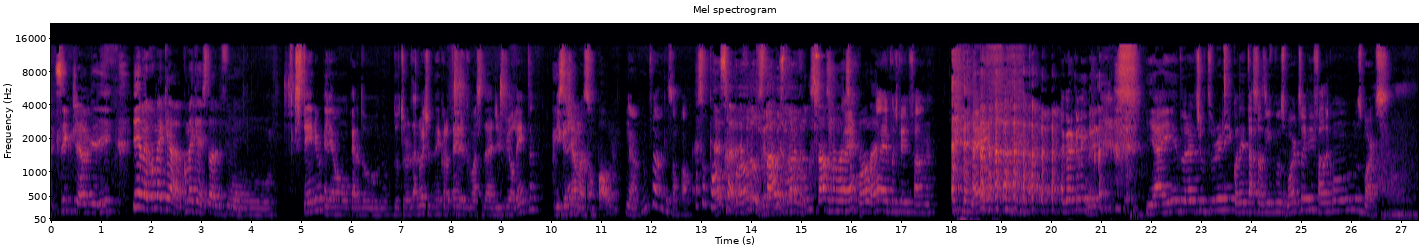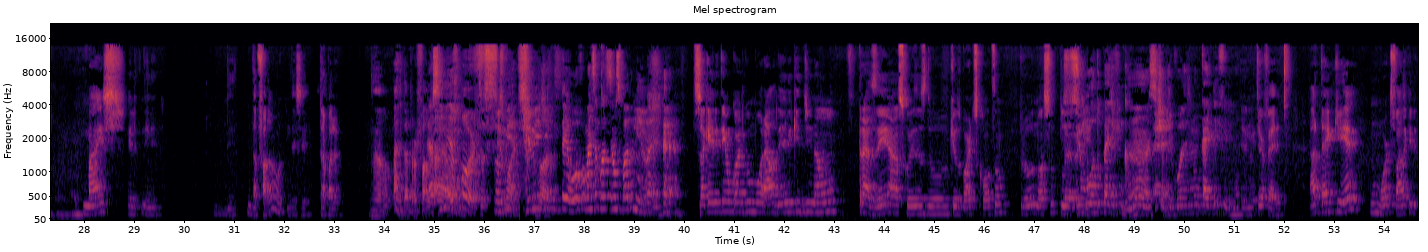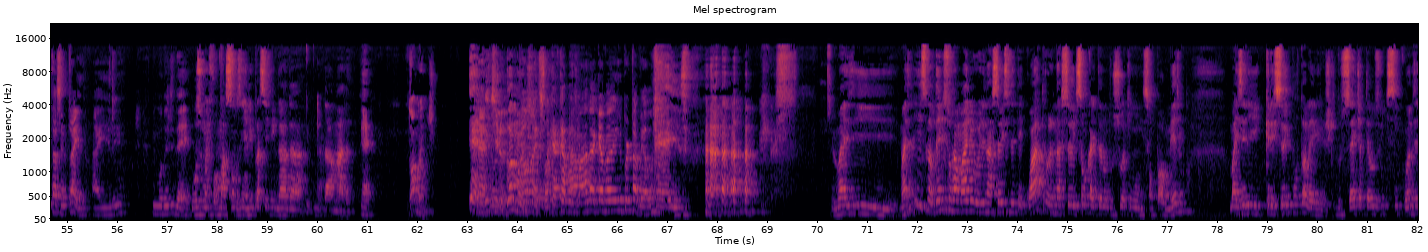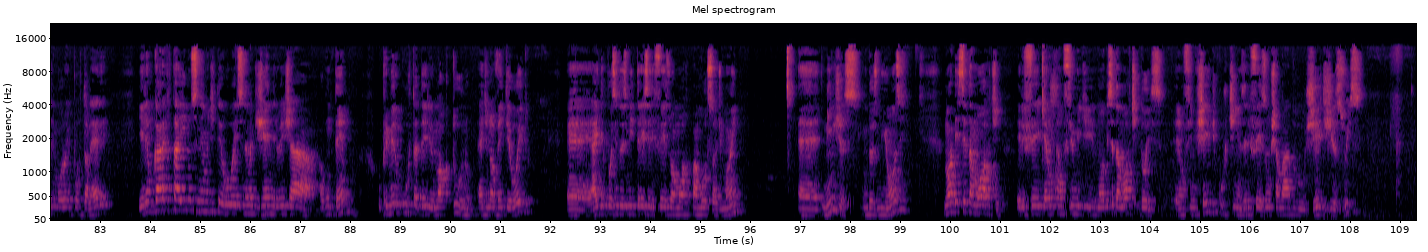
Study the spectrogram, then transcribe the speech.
cinco chavinhos aí. E aí, mas como é que é, como é, que é a história do filme aí? O Stênio, ele é um cara do, do, do turno da noite, do necrotério de uma cidade violenta. Que se chama São Paulo? né? Não, não fala que é São Paulo. É São Paulo, É São cara. Paulo, é Vila Vila Gustavo, ele Gustavo. mora na Vila Gustavo, não é de São Paulo, é. É, pode crer, ele fala, né? E aí... Agora que eu lembrei. E aí, durante o tour, ele, quando ele tá sozinho com os mortos, ele fala com os mortos. Mas, ele... ele... Dá pra falar ou desse atrapalhou? Não, mas dá pra falar. É assim mesmo. Os mortos. Filme, mortos. filme Os mortos. de terror começa a acontecer uns barulhinhos, né? Só que aí ele tem um código moral dele que de não trazer as coisas do que os mortos contam pro nosso plano. Se o aqui. morto pede vingança, esse tipo de coisa, ele não quer interferir, né? Ele não interfere. Até que um morto fala que ele tá sendo traído. Aí ele, ele muda de ideia. Usa uma informaçãozinha ali pra se vingar da, da amada. É. Do amante. É, É, mentira, do- do amante. do amante. Só que A acaba de... amada acaba indo por tabela. É isso. Mas e. Mas é isso, não. O Denis Ramalho, ele nasceu em 74, ele nasceu em São Caetano do Sul, aqui em São Paulo mesmo. Mas ele cresceu em Porto Alegre. Acho que dos 7 até os 25 anos ele morou em Porto Alegre. E ele é um cara que está aí no cinema de terror, aí, cinema de gênero, aí já há algum tempo. O primeiro curta dele, o Nocturno, é de 98. É, aí depois, em 2003, ele fez o Amor, o Amor Só de Mãe. É, Ninjas, em 2011. No ABC da Morte, ele fez, que era um, é um filme de. No ABC da Morte 2, é um filme cheio de curtinhas. Ele fez um chamado G de Jesus,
